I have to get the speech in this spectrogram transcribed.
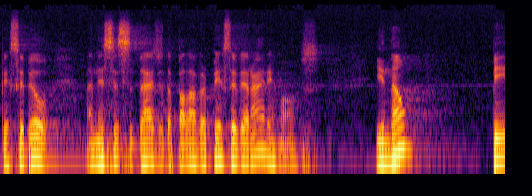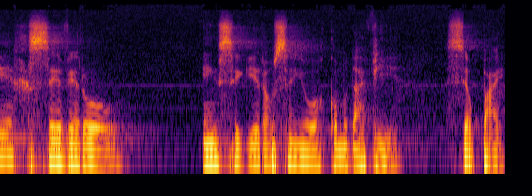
Percebeu a necessidade da palavra perseverar, irmãos? E não perseverou em seguir ao Senhor como Davi, seu pai.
